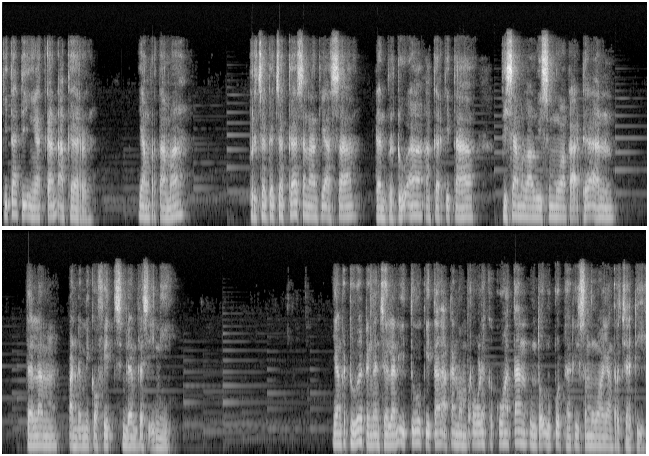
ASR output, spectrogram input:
kita diingatkan agar yang pertama berjaga-jaga senantiasa dan berdoa agar kita bisa melalui semua keadaan dalam pandemi COVID-19 ini. Yang kedua, dengan jalan itu kita akan memperoleh kekuatan untuk luput dari semua yang terjadi.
